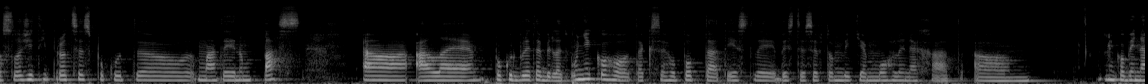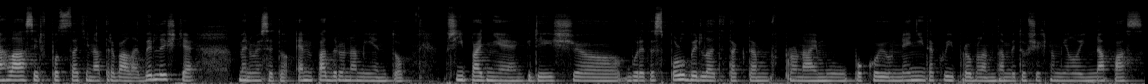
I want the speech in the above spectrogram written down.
složitý proces, pokud máte jenom pas, ale pokud budete bydlet u někoho, tak se ho poptat, jestli byste se v tom bytě mohli nechat um, jakoby nahlásit v podstatě na trvalé bydliště, jmenuje se to empadronamiento. Případně, když uh, budete spolu bydlet, tak tam v pronájmu pokoju není takový problém, tam by to všechno mělo jít na pas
